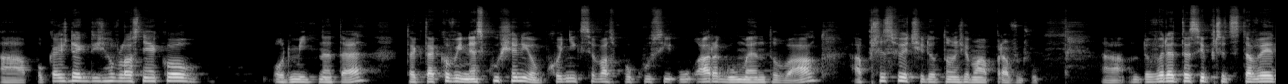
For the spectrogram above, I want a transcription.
A pokaždé, když ho vlastně jako odmítnete, tak takový neskušený obchodník se vás pokusí uargumentovat a přesvědčit o tom, že má pravdu. A dovedete si představit,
